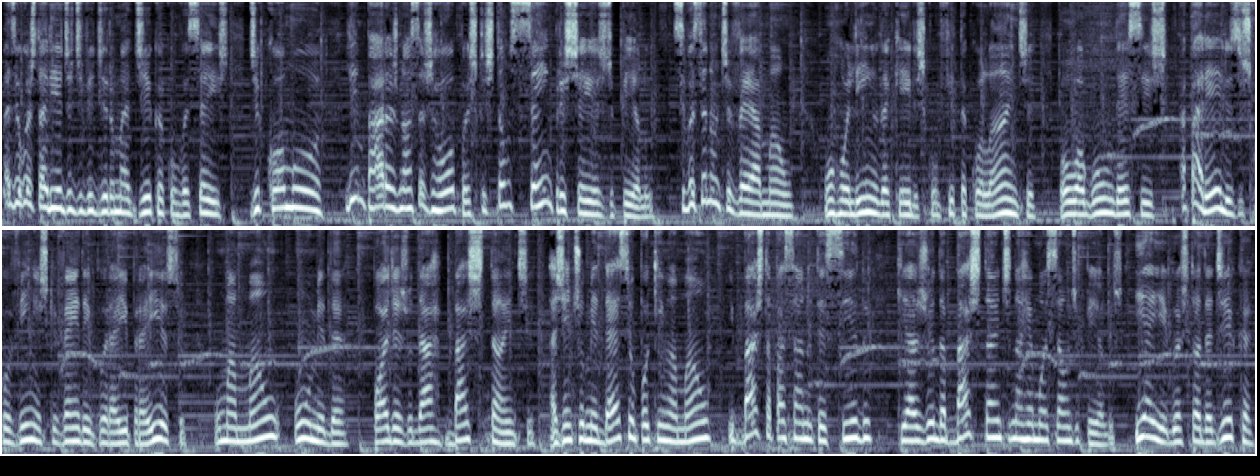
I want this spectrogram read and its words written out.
Mas eu gostaria de dividir uma dica com vocês de como limpar as nossas roupas que estão sempre cheias de pelo. Se você não tiver à mão um rolinho daqueles com fita colante ou algum desses aparelhos, escovinhas que vendem por aí para isso, uma mão úmida pode ajudar bastante. A gente umedece um pouquinho a mão e basta passar no tecido que ajuda bastante na remoção de pelos. E aí, gostou da dica?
